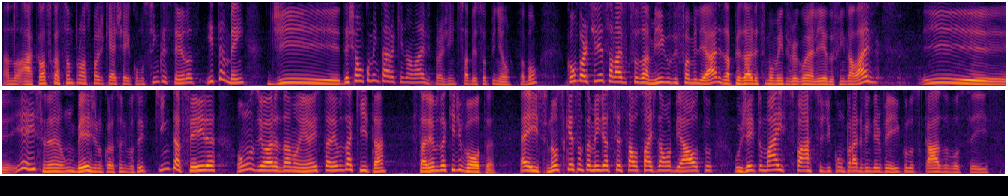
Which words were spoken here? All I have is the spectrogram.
a, a classificação para o nosso podcast aí como 5 estrelas e também de deixar um comentário aqui na live pra gente saber sua opinião, tá bom? Compartilhe essa live com seus amigos e familiares, apesar desse momento de vergonha alheia do fim da live. E, e é isso, né? Um beijo no coração de vocês. Quinta-feira, 11 horas da manhã, estaremos aqui, tá? Estaremos aqui de volta. É isso. Não se esqueçam também de acessar o site da Mob Alto, o jeito mais fácil de comprar e vender veículos, caso vocês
